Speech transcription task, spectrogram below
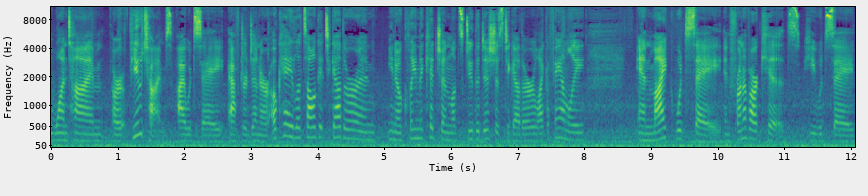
one time or a few times I would say after dinner, "Okay, let's all get together and, you know, clean the kitchen. Let's do the dishes together like a family." And Mike would say in front of our kids, he would say,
